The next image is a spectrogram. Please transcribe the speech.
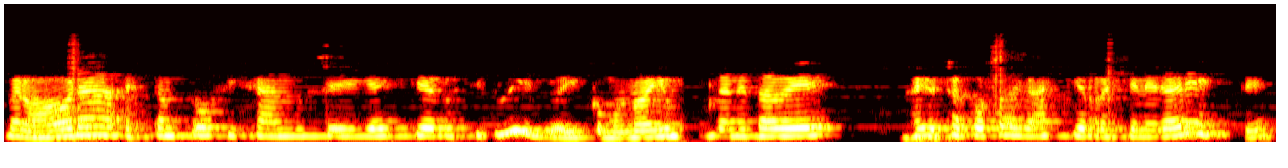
Bueno, ahora están todos fijándose y hay que restituirlo. Y como no hay un planeta B, hay otra cosa más que regenerar este.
